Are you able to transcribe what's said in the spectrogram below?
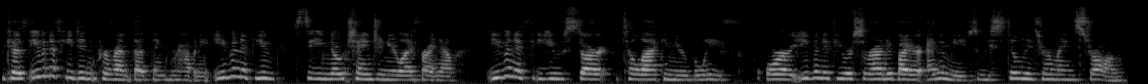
Because even if he didn't prevent that thing from happening, even if you see no change in your life right now, even if you start to lack in your belief, or even if you are surrounded by your enemies, we still need to remain strong.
